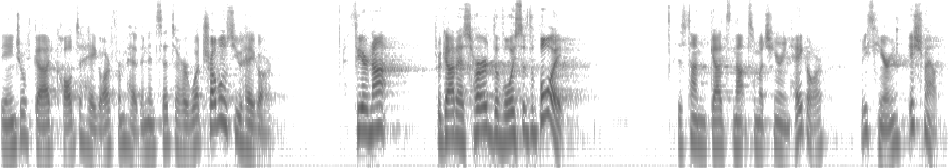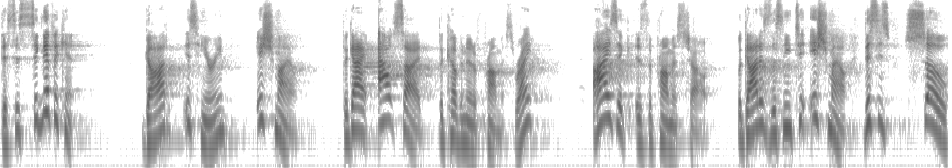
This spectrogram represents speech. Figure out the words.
The angel of God called to Hagar from heaven and said to her, What troubles you, Hagar? Fear not, for God has heard the voice of the boy. This time, God's not so much hearing Hagar, but he's hearing Ishmael. This is significant. God is hearing Ishmael, the guy outside the covenant of promise, right? Isaac is the promised child, but God is listening to Ishmael. This is so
